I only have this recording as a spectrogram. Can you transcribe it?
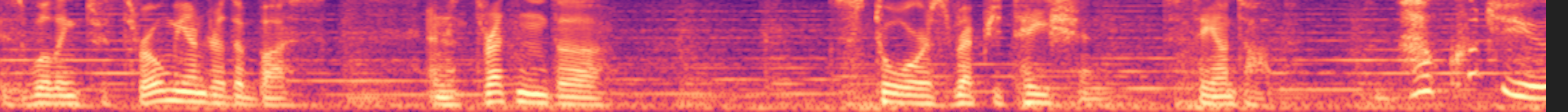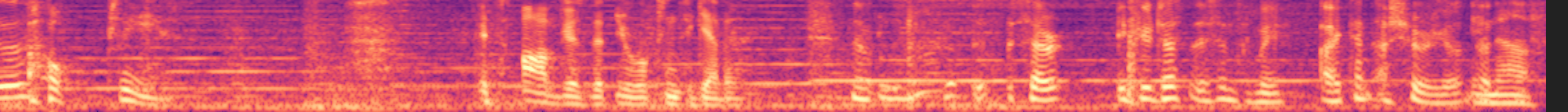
is willing to throw me under the bus and threaten the store's reputation to stay on top. How could you? Oh, please. It's obvious that you're working together. Sir, if you just listen to me, I can assure you that. Enough.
